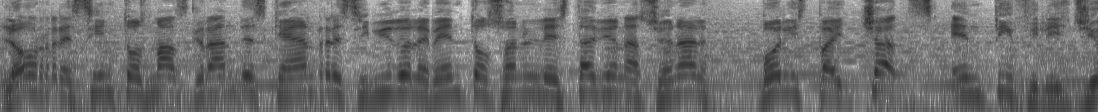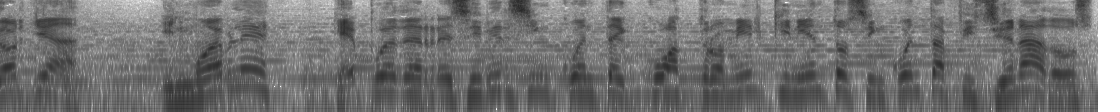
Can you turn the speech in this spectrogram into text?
Los recintos más grandes que han recibido el evento son el Estadio Nacional Boris Paichats en Tiflis, Georgia. Inmueble que puede recibir 54.550 aficionados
